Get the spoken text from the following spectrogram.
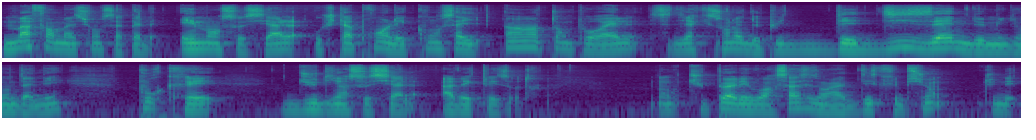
Ma formation s'appelle Aimant Social, où je t'apprends les conseils intemporels, c'est-à-dire qu'ils sont là depuis des dizaines de millions d'années pour créer du lien social avec les autres. Donc tu peux aller voir ça, c'est dans la description. Tu n'es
